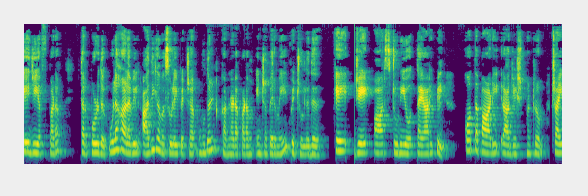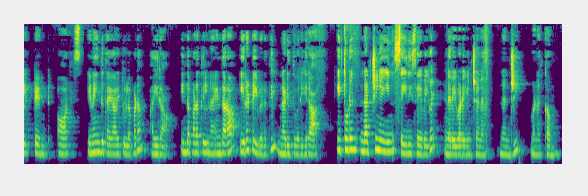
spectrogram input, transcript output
கேஜிஎஃப் படம் தற்பொழுது உலக அளவில் அதிக வசூலை பெற்ற முதல் கன்னட படம் என்ற பெருமையை பெற்றுள்ளது. கே ஜே ஆர் ஸ்டுடியோ தயாரிப்பில் கோத்தபாடி ராஜேஷ் மற்றும் ட்ரை டென்ட் ஆர்ட்ஸ் இணைந்து தயாரித்துள்ள படம் ஐரா. இந்த படத்தில் நயன்தாரா இரட்டை வேடத்தில் நடித்து வருகிறார். இத்துடன் நச்சினையின் செய்தி சேவைகள் நிறைவடைகின்றன. நன்றி வணக்கம்.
